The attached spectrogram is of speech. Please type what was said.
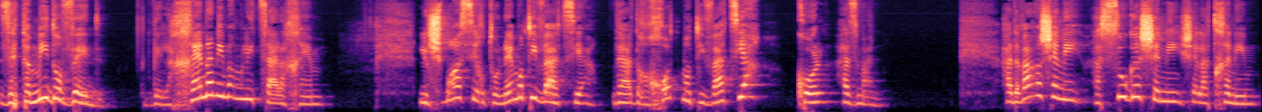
זה תמיד עובד, ולכן אני ממליצה לכם לשמוע סרטוני מוטיבציה והדרכות מוטיבציה כל הזמן. הדבר השני, הסוג השני של התכנים,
